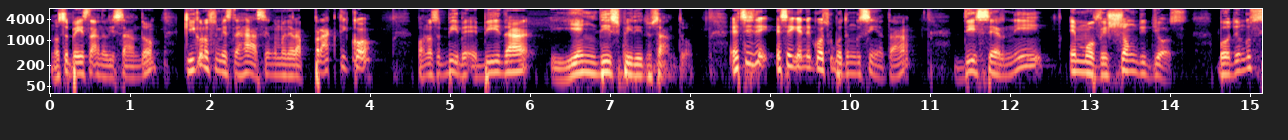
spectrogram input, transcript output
Nós estamos analisando que nós estamos fazendo de maneira prática para nossa Bíblia é vida yen de Espírito Santo. Esse é o seguinte coisa que podemos dizer, tá? Discernir a moveção de Deus. Podemos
